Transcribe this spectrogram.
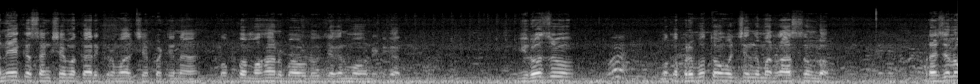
అనేక సంక్షేమ కార్యక్రమాలు చేపట్టిన గొప్ప మహానుభావుడు జగన్మోహన్ రెడ్డి గారు. ఈరోజు ఒక ప్రభుత్వం వచ్చింది మన రాష్ట్రంలో. ప్రజలు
